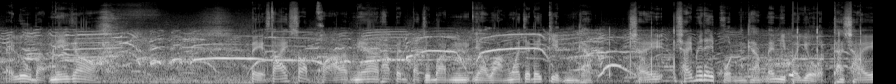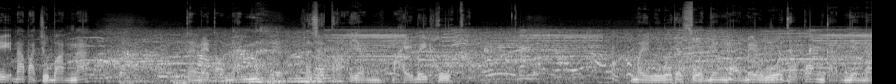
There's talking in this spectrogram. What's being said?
ไอ้ ลูกแบบนี้ก็เตะซ้ายสอดขวาแบบนี้ถ้าเป็นปัจจุบันอย่าหวังว่าจะได้กินครับ ใช้ใช้ไม่ได้ผลครับไม่มีประโยชน์ถ้าใช้ณปัจจุบันนะ แต่ในตอนนั้นราชตะยังไปไม่ถูก ไม่รู้ว่าจะสวนยังไง ไม่รู้ว่าจะป้องกันยังไง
